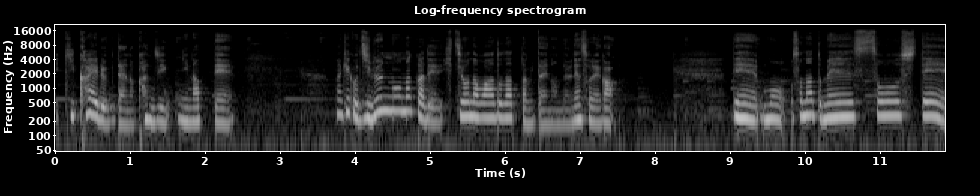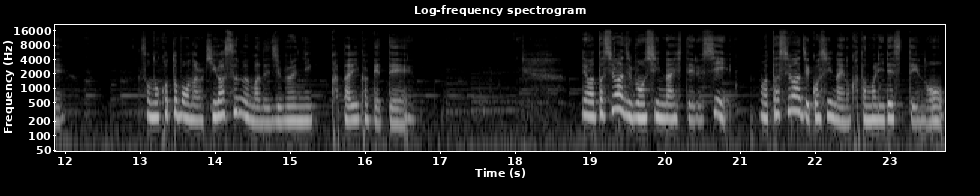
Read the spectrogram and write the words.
生き返るみたいな感じになって結構自分の中で必要なワードだったみたいなんだよねそれが。でもうその後瞑想してその言葉をなんか気が済むまで自分に語りかけてで私は自分を信頼してるし私は自己信頼の塊ですっていうのを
